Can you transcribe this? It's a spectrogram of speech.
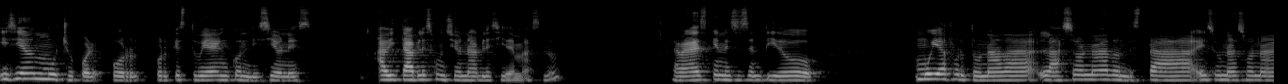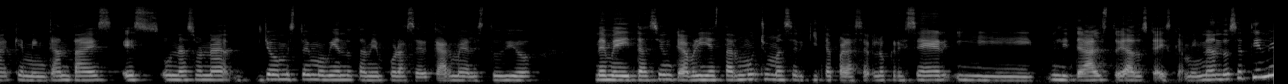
hicieron mucho por, por, porque estuviera en condiciones habitables, funcionables y demás, ¿no? La verdad es que en ese sentido muy afortunada. La zona donde está es una zona que me encanta, es, es una zona, yo me estoy moviendo también por acercarme al estudio de meditación que habría estar mucho más cerquita para hacerlo crecer y literal estoy a dos calles caminando. O sea, tiene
